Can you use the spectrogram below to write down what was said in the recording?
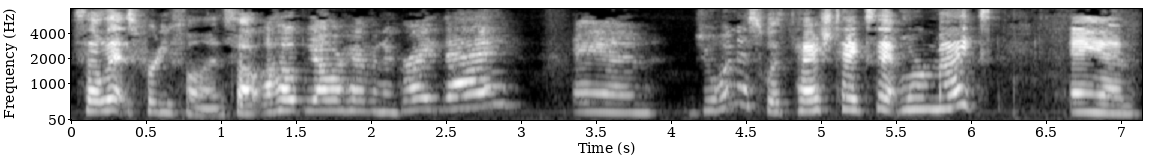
So that's pretty fun. So I hope y'all are having a great day and join us with hashtag Sat Morn Makes and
